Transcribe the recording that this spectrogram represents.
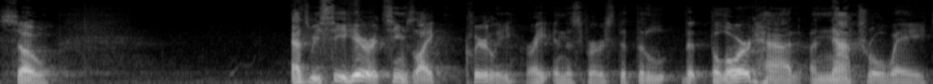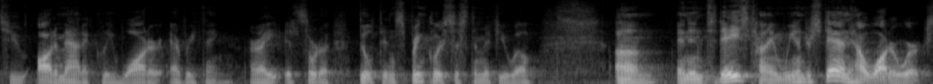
So, as we see here, it seems like clearly, right, in this verse, that the, that the Lord had a natural way to automatically water everything, all right? It's sort of built in sprinkler system, if you will. Um, and in today's time, we understand how water works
